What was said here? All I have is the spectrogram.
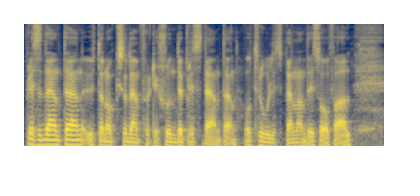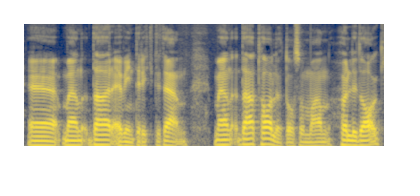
presidenten utan också den 47 presidenten. Otroligt spännande i så fall. Eh, men där är vi inte riktigt än. Men det här talet då som han höll idag,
